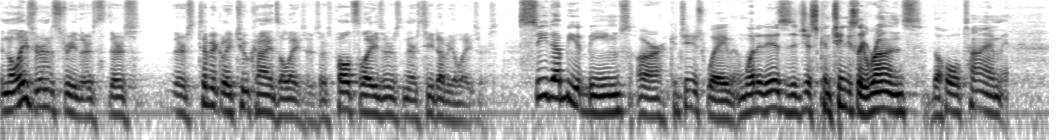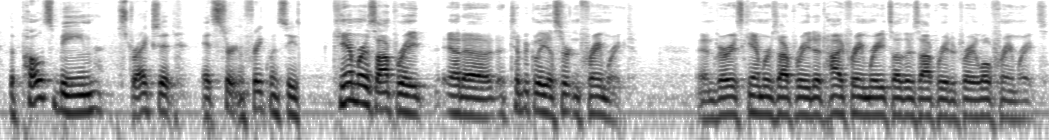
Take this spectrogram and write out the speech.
In the laser industry, there's, there's, there's typically two kinds of lasers. There's pulse lasers and there's CW lasers. CW beams are continuous wave, and what it is is it just continuously runs the whole time. The pulse beam strikes it at certain frequencies. Cameras operate at a, typically a certain frame rate, and various cameras operate at high frame rates, others operate at very low frame rates.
